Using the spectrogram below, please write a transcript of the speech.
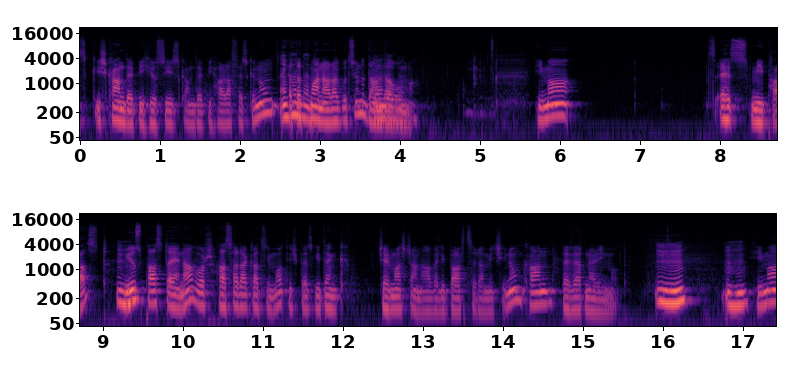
իսկ ինչքան դեպի հյուսիս կամ դեպի հարավ ես գնում, պատտման արագությունը դանդաղում է։ Հիմա այս մի փաստ, մյուս փաստը այն է, որ հասարակացի մոտ, ինչպես գիտենք, ջերմաստիճանը ավելի բարձր է միջինում, քան բևերներին մոտ։ Ահա։ Հիմա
